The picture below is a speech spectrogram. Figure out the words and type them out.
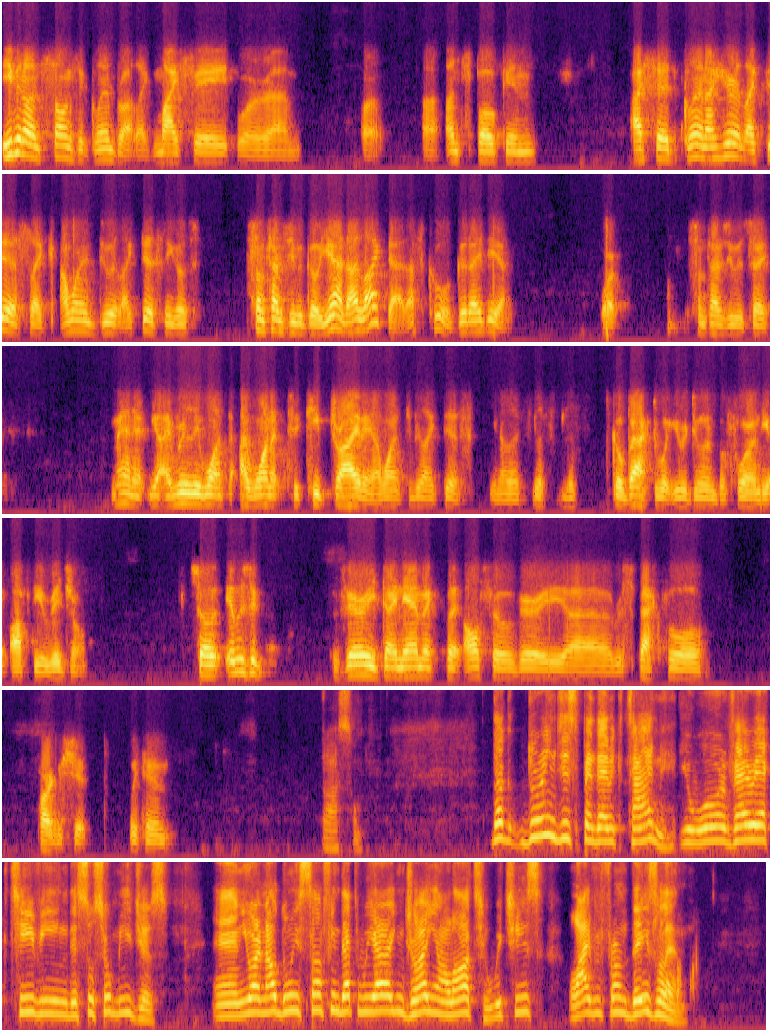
even on songs that Glenn brought, like My Fate or, um, or uh, Unspoken, I said, Glenn, I hear it like this. Like, I want to do it like this. And he goes, sometimes he would go, Yeah, I like that. That's cool. Good idea. Or sometimes he would say, Man, yeah, I really want, I want it to keep driving. I want it to be like this. You know, let's, let's, let's go back to what you were doing before on the, off the original. So it was a very dynamic, but also very uh, respectful partnership with him. Awesome. Doug, during this pandemic time, you were very active in the social medias, and you are now doing something that we are enjoying a lot, which is live from Daisyland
